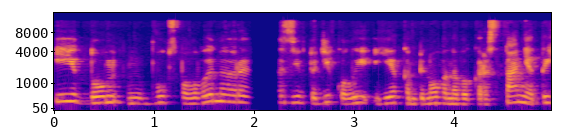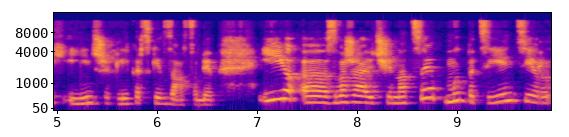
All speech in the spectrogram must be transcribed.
і до 2,5 разів. Разів тоді, коли є комбіноване використання тих і інших лікарських засобів, і е, зважаючи на це, ми пацієнті е,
